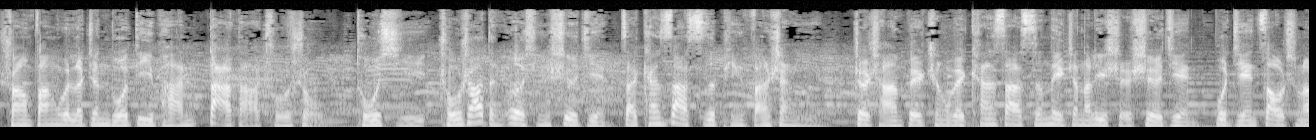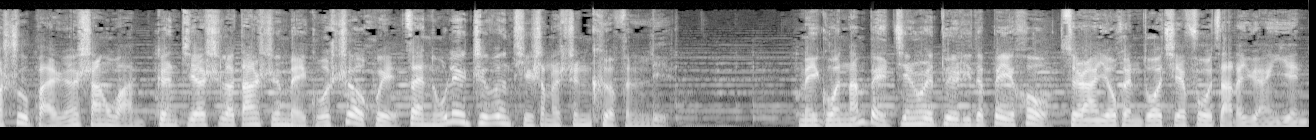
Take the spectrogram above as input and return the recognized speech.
双方为了争夺地盘，大打出手，突袭、仇杀等恶性事件在堪萨斯频繁上演。这场被称为堪萨斯内战的历史事件，不仅造成了数百人伤亡，更揭示了当时美国社会在奴隶制问题上的深刻分裂。美国南北尖锐对立的背后，虽然有很多且复杂的原因，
